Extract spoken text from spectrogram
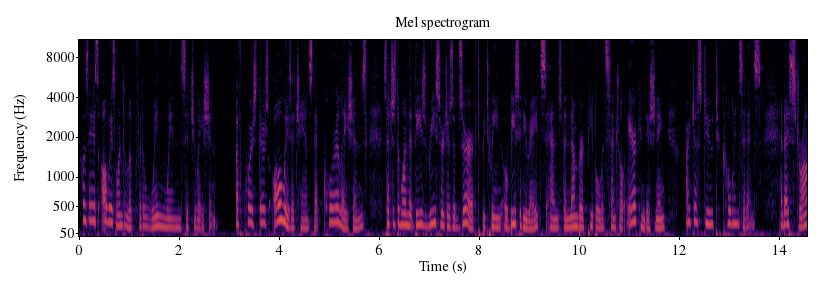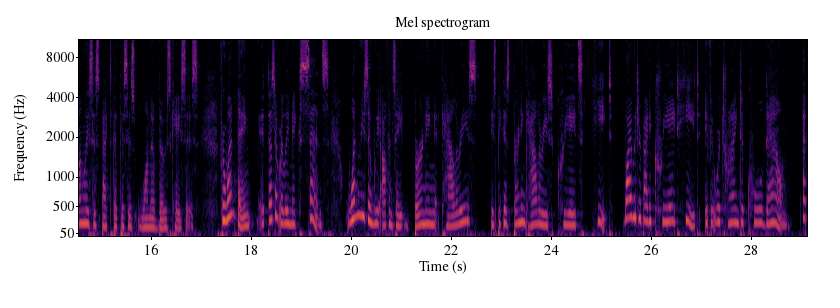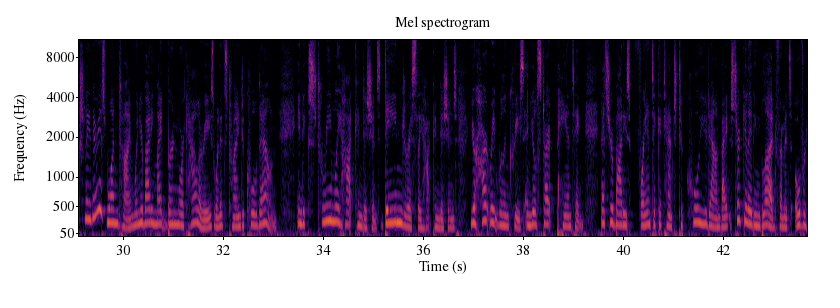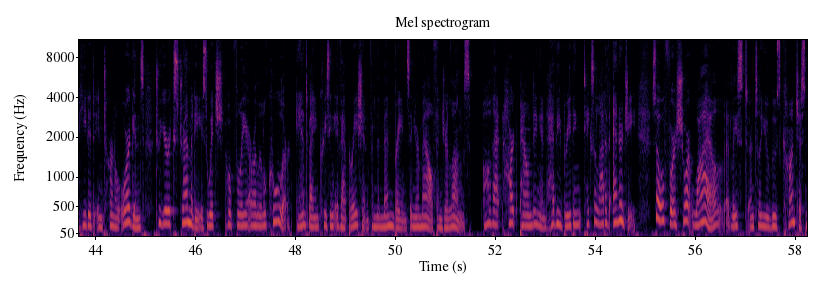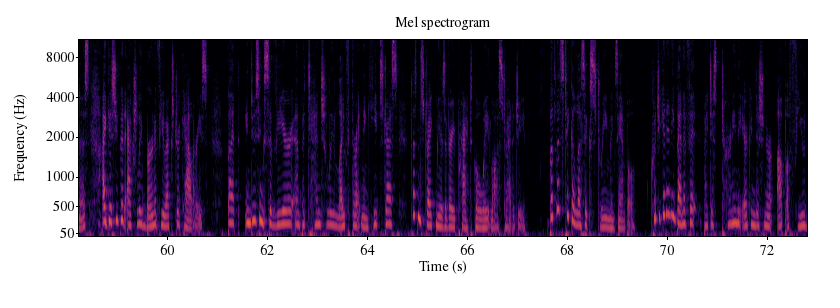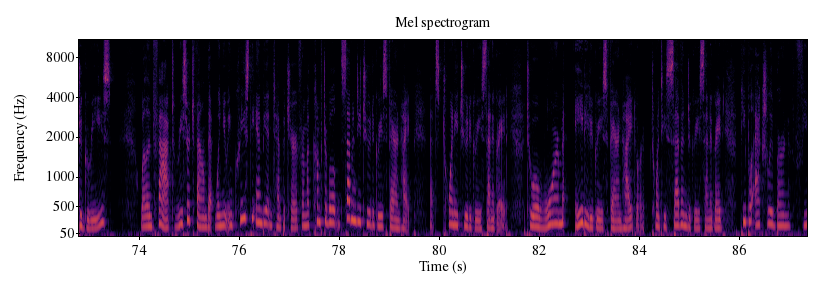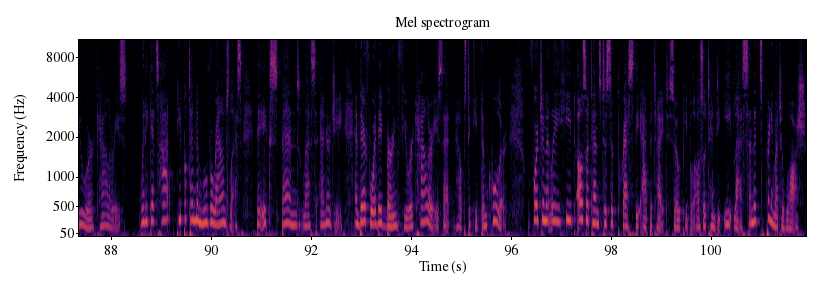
Jose is always one to look for the win win situation. Of course, there's always a chance that correlations, such as the one that these researchers observed between obesity rates and the number of people with central air conditioning, are just due to coincidence. And I strongly suspect that this is one of those cases. For one thing, it doesn't really make sense. One reason we often say burning calories is because burning calories creates heat. Why would your body create heat if it were trying to cool down? Actually, there is one time when your body might burn more calories when it's trying to cool down. In extremely hot conditions, dangerously hot conditions, your heart rate will increase and you'll start panting. That's your body's frantic attempt to cool you down by circulating blood from its overheated internal organs to your extremities, which hopefully are a little cooler, and by increasing evaporation from the membranes in your mouth and your lungs all that heart pounding and heavy breathing takes a lot of energy. So, for a short while, at least until you lose consciousness, I guess you could actually burn a few extra calories. But inducing severe and potentially life threatening heat stress doesn't strike me as a very practical weight loss strategy. But let's take a less extreme example. Could you get any benefit by just turning the air conditioner up a few degrees? Well, in fact, research found that when you increase the ambient temperature from a comfortable 72 degrees Fahrenheit, that's 22 degrees centigrade, to a warm 80 degrees Fahrenheit or 27 degrees centigrade, people actually burn fewer calories. When it gets hot, people tend to move around less. They expend less energy, and therefore they burn fewer calories. That helps to keep them cooler. Fortunately, heat also tends to suppress the appetite, so people also tend to eat less, and it's pretty much a wash.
